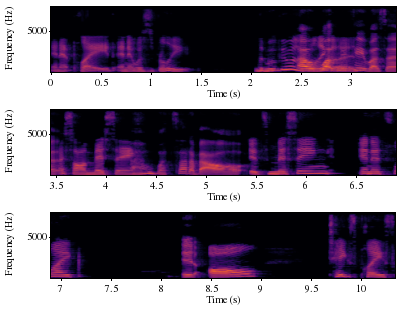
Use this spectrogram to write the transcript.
and it played and it was really The movie was oh, really what good. movie was it? I saw Missing. Oh, what's that about? It's missing, and it's like it all takes place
